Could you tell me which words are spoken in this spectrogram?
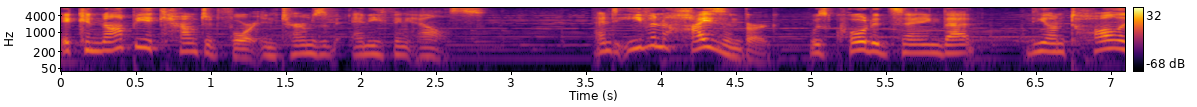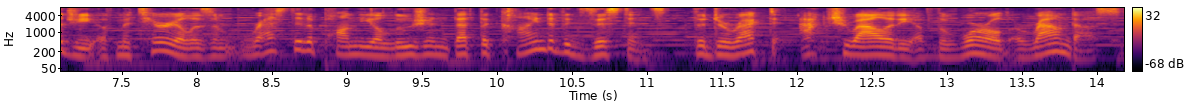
It cannot be accounted for in terms of anything else. And even Heisenberg was quoted saying that the ontology of materialism rested upon the illusion that the kind of existence, the direct actuality of the world around us,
